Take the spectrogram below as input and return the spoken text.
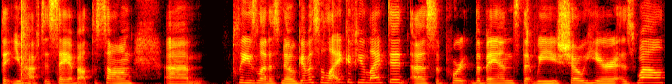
that you have to say about the song? Um, please let us know. Give us a like if you liked it. Uh, support the bands that we show here as well.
